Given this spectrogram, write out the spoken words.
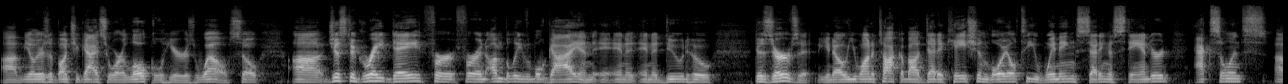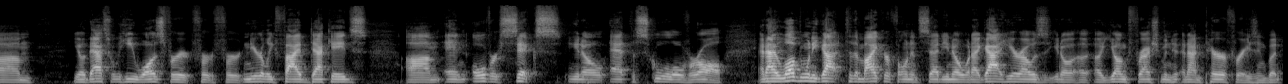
um, you know there's a bunch of guys who are local here as well. So uh, just a great day for for an unbelievable guy and and a, and a dude who deserves it. You know, you want to talk about dedication, loyalty, winning, setting a standard, excellence. Um, you know, that's what he was for for for nearly five decades. Um, and over six, you know, at the school overall. And I loved when he got to the microphone and said, you know, when I got here, I was, you know, a, a young freshman, and I'm paraphrasing, but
